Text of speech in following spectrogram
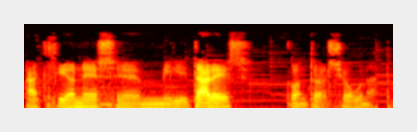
acciones eh, militares contra el shogunato.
